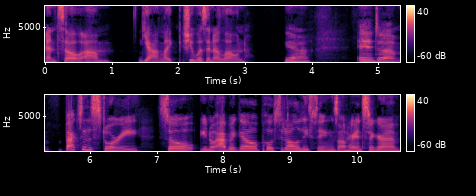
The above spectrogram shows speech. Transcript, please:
And so, um, yeah, like she wasn't alone. Yeah. And um back to the story. So, you know, Abigail posted all of these things on her Instagram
